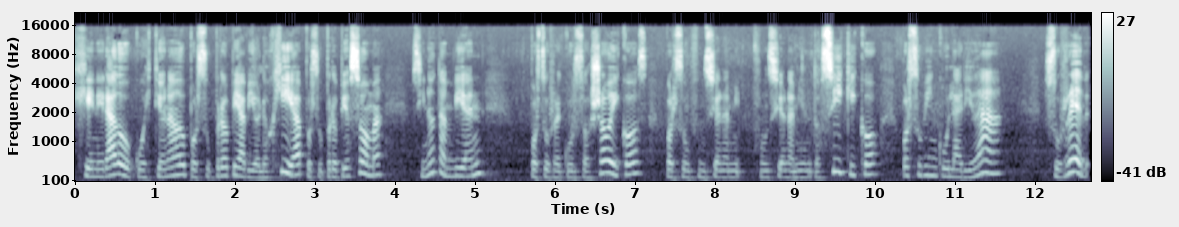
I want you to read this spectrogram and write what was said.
generado o cuestionado por su propia biología, por su propio soma, sino también por sus recursos yoicos, por su funcionamiento psíquico, por su vincularidad, su red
